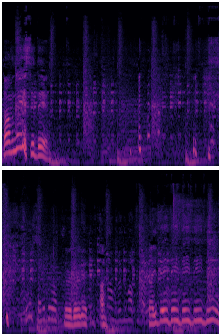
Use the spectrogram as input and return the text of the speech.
Там вниз іди. Та йди, йди, йди, йди, йди.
